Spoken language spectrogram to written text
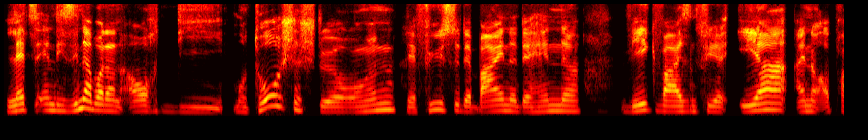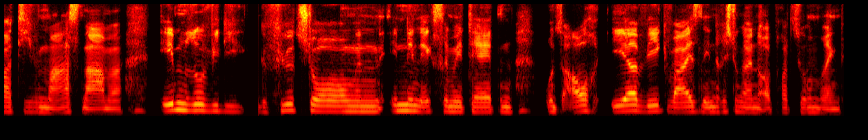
Letztendlich sind aber dann auch die motorischen Störungen der Füße, der Beine, der Hände, Ende wegweisend für eher eine operative Maßnahme. Ebenso wie die Gefühlsstörungen in den Extremitäten uns auch eher wegweisend in Richtung einer Operation bringt.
